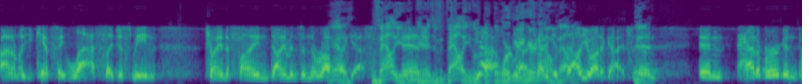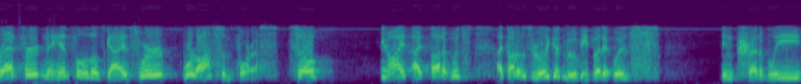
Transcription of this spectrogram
I don't know you can't say less I just mean trying to find diamonds in the rough yeah. I guess value and, I mean it's value yeah, the word yeah, we hear now to get value. value out of guys yeah. and and Hatteberg and Bradford and a handful of those guys were were awesome for us so you know I I thought it was I thought it was a really good movie but it was incredibly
